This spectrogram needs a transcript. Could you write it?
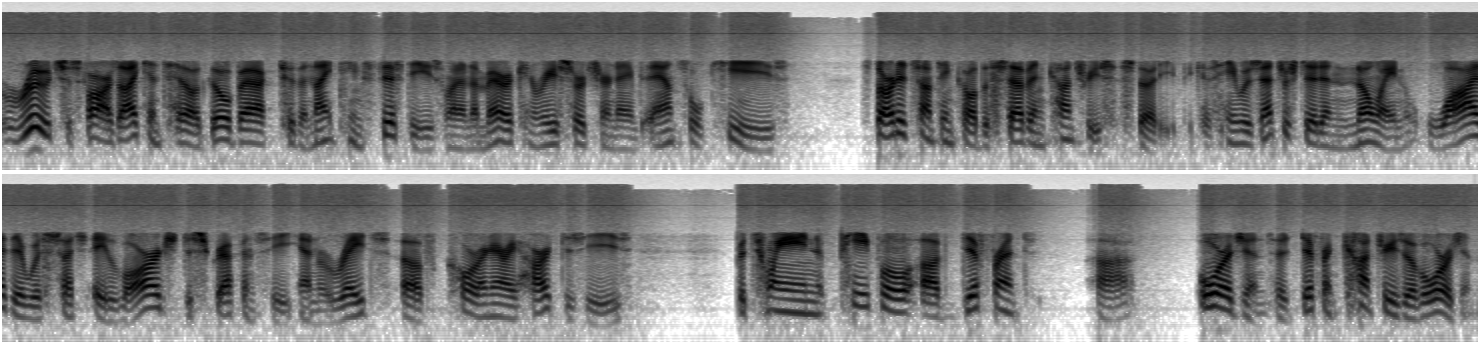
roots, as far as I can tell, go back to the 1950s when an American researcher named Ancel Keys started something called the Seven Countries Study because he was interested in knowing why there was such a large discrepancy in rates of coronary heart disease between people of different uh, origins, or different countries of origin.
